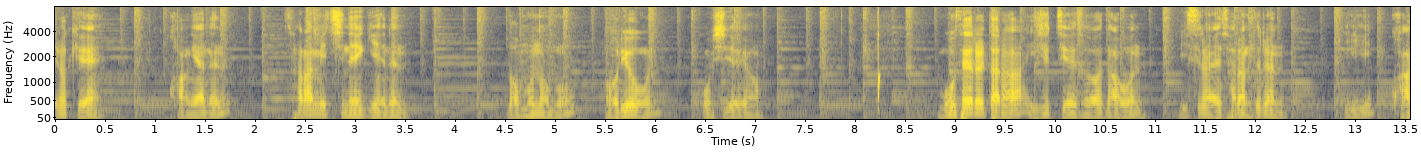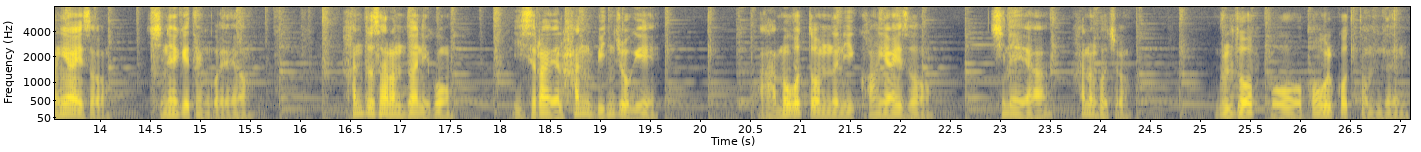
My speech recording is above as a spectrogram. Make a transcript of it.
이렇게 광야는 사람이 지내기에는 너무너무 어려운 곳이에요. 모세를 따라 이집트에서 나온 이스라엘 사람들은 이 광야에서 지내게 된 거예요. 한두 사람도 아니고 이스라엘 한 민족이 아무것도 없는 이 광야에서 지내야 하는 거죠. 물도 없고 먹을 것도 없는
